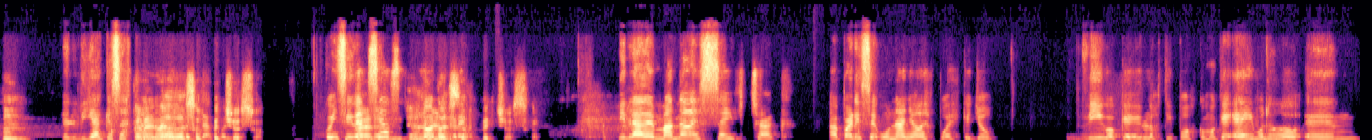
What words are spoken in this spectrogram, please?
Hmm, El día que se Para estrenó el nada sospechoso. Para ¿Coincidencias? No nada lo creo. sospechoso. Y la demanda de SafeCheck aparece un año después que yo digo que los tipos como que, hey, boludo, em,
